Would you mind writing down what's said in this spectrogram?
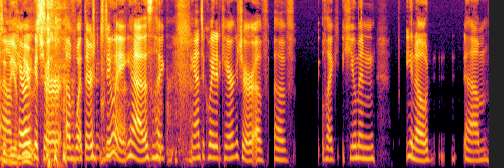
um, the caricature of what they're doing. Yeah, this like antiquated caricature of of like human, you know. Um,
